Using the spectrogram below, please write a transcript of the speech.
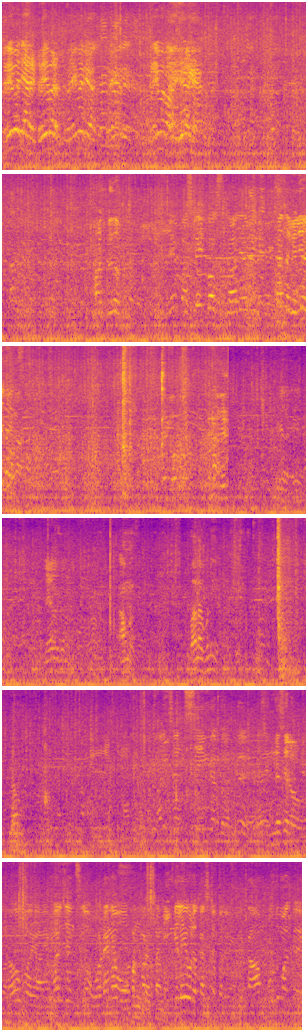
டிரைவர் யாரு? டிரைவர் டிரைவர் யாரு? டிரைவர் ஃபர்ஸ்ட் எய்ட் பாக்ஸ் காலியாக வெளியே ஆமாம் சார் பாலா குனி எமர்ஜென்சிங்கிறது வந்து இந்த சைடு எமர்ஜென்சியில் உடனே ஓப்பன் பண்ணுறேன் நீங்களே இவ்வளோ கஷ்டப்படுறீங்க காம் பொதுமக்கள்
